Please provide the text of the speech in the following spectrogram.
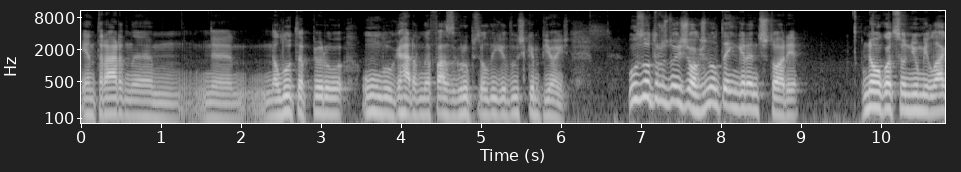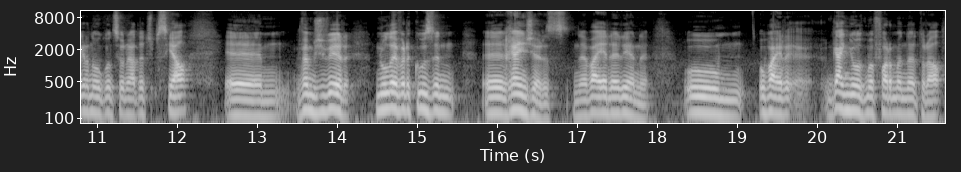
entrar na, na, na luta por um lugar na fase de grupos da Liga dos Campeões. Os outros dois jogos não têm grande história, não aconteceu nenhum milagre, não aconteceu nada de especial. Vamos ver no Leverkusen eh, Rangers, na Bayer Arena, o, o Bayern ganhou de uma forma natural.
